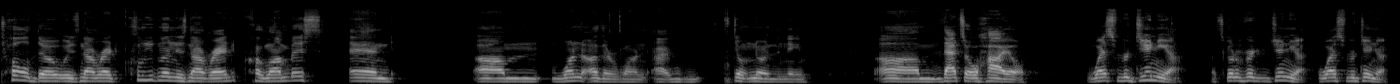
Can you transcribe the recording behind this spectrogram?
Toledo is not red. Cleveland is not red. Columbus and um, one other one. I don't know the name. Um, that's Ohio. West Virginia. Let's go to Virginia. West Virginia.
